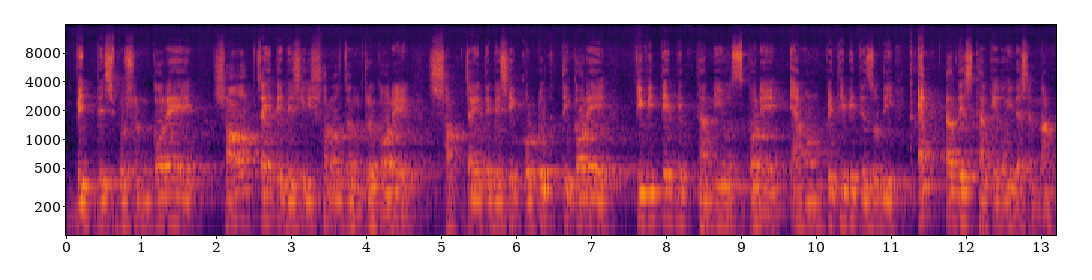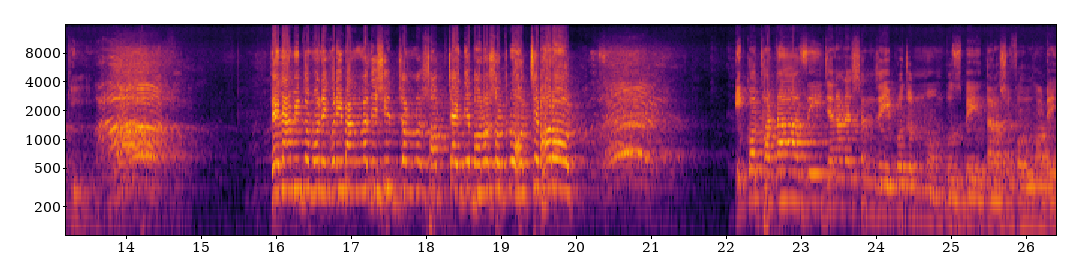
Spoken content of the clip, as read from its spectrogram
বিদ্বেষ পোষণ করে সব চাইতে বেশি ষড়যন্ত্র করে সব চাইতে বেশি কটুক্তি করে, টিভিতে মিথ্যা নিউজ করে। এমন পৃথিবীতে যদি একটা দেশ থাকে, ওই দেশের নাম কি? তাহলে আমি তো মনে করি বাংলাদেশের জন্য সবচাইতে বড় শত্রু হচ্ছে ভারত। এই কথাটা যেই জেনারেশন যেই প্রজন্ম বুঝবে, তারা সফল হবে।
